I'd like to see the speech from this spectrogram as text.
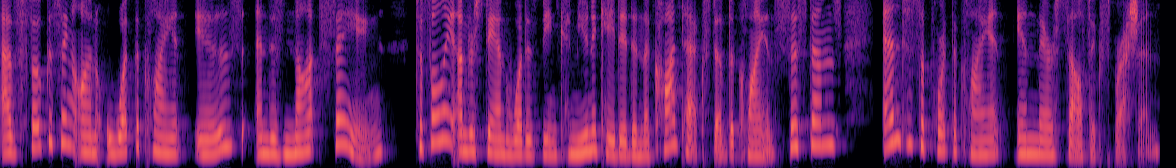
as focusing on what the client is and is not saying to fully understand what is being communicated in the context of the client's systems and to support the client in their self expression.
